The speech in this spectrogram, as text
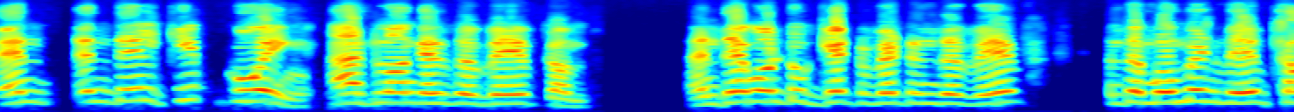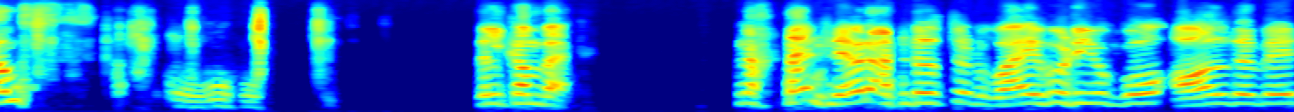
And and they'll keep going as long as the wave comes. And they want to get wet in the wave. And the moment wave comes, oh, they'll come back. Now, I never understood why would you go all the way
